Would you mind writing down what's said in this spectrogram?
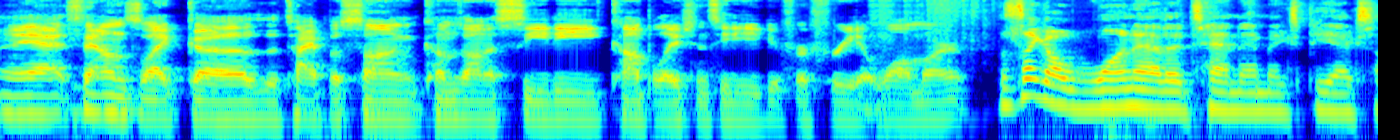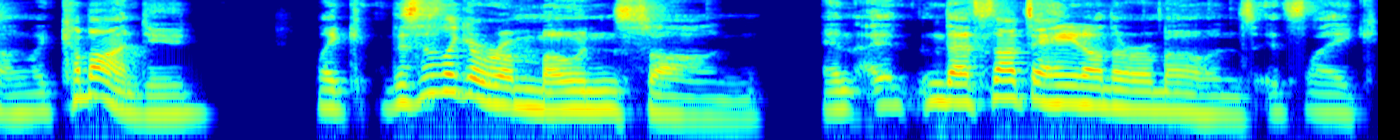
Yeah, it sounds like uh, the type of song that comes on a CD, compilation CD you get for free at Walmart. It's like a one out of ten MXPX song. Like, come on, dude. Like, this is like a Ramones song, and, and that's not to hate on the Ramones. It's like,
